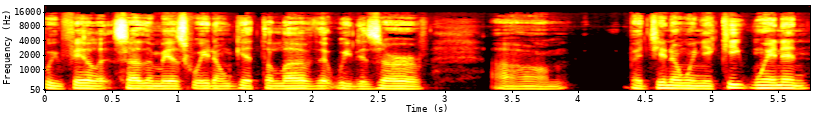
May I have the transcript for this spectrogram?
we feel at Southern Miss we don't get the love that we deserve. Um, but you know, when you keep winning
